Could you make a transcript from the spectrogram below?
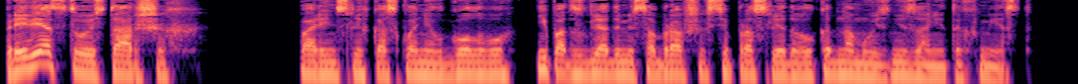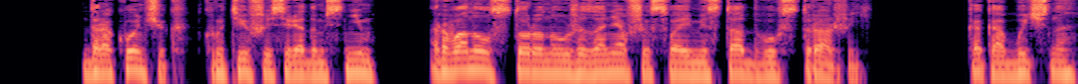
«Приветствую старших!» Парень слегка склонил голову и под взглядами собравшихся проследовал к одному из незанятых мест. Дракончик, крутившийся рядом с ним, рванул в сторону уже занявших свои места двух стражей. Как обычно,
